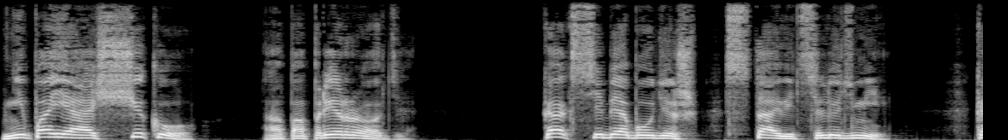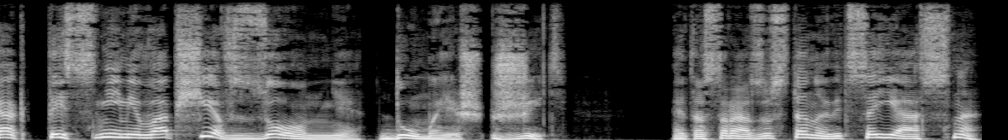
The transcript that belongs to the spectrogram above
Не по ящику, а по природе. Как себя будешь ставить с людьми? Как ты с ними вообще в зоне думаешь жить? Это сразу становится ясно.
